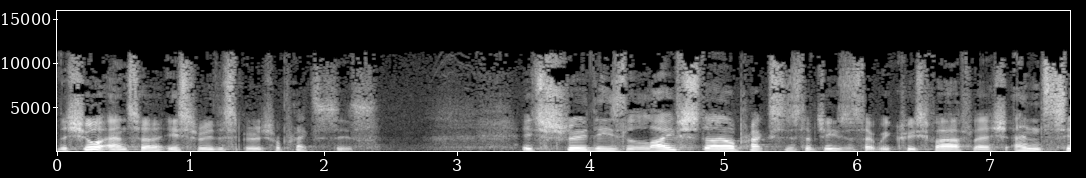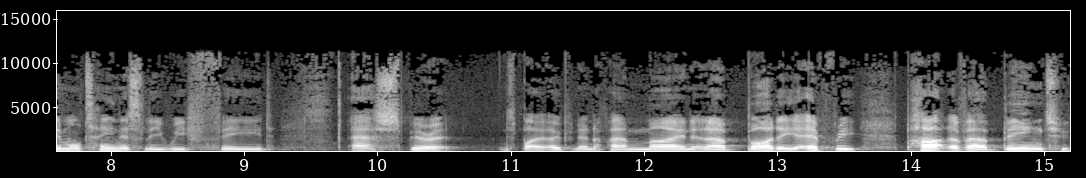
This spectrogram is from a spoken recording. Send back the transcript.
The short answer is through the spiritual practices. It's through these lifestyle practices of Jesus that we crucify our flesh and simultaneously we feed our spirit. It's by opening up our mind and our body, every part of our being to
